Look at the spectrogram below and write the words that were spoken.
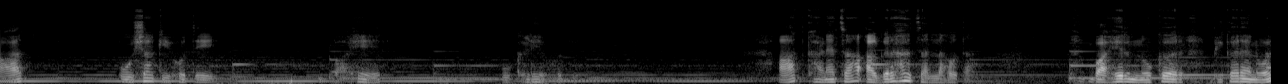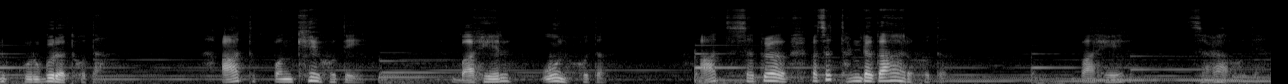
आत पोशाखी होते बाहेर उघडे होते. आत खाण्याचा आग्रह चालला होता. बाहेर नोकर भिकाऱ्यांवर गुरगुरत होता. आत पंखे होते. बाहेर ऊन होतं. आत सगळं कसं थंडगार होतं. बाहेर झळा होत्या.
